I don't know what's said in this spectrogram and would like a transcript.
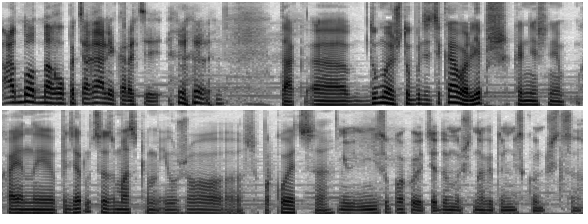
адно аднаго пацягалі карацей так э, думаю что будзе цікава. Лепш канешне хай яны падзяруцца з маскам і ўжо супакоіцца не, супакоіць Я думаю что на гэта не скончыцца.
